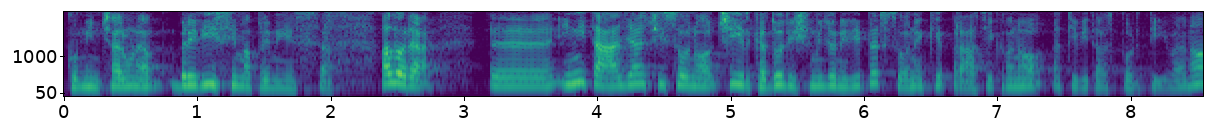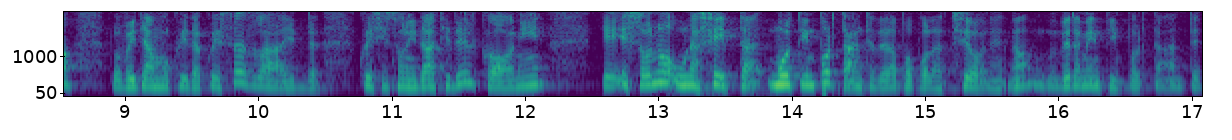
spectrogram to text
cominciare una brevissima premessa. Allora, eh, in Italia ci sono circa 12 milioni di persone che praticano attività sportiva. No? Lo vediamo qui da questa slide, questi sono i dati del CONI e sono una fetta molto importante della popolazione, no? veramente importante.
